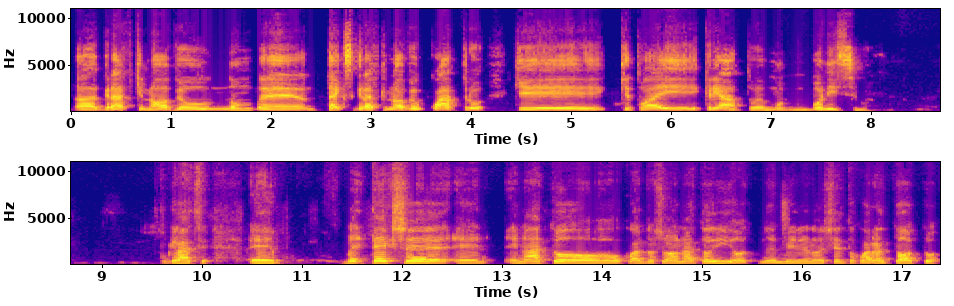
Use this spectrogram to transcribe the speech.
uh, Graphic Novel, non, eh, Tex Graphic Novel 4 che, che tu hai creato, è buonissimo. Grazie. Eh, beh, Tex è, è, nato quando sono nato io nel 1948,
